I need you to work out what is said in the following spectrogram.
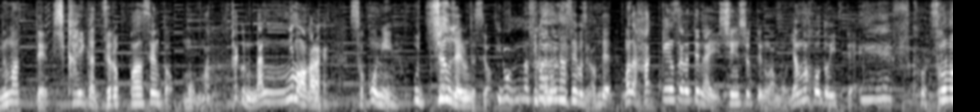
沼って視界が0%もう全く何にもわからへん。そこにうっちゃうじゃいるんですよ。いろんない魚ろんな生物が。ほんでまだ発見されてない新種っていうのがもう山ほどいて。えー、すごい。その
